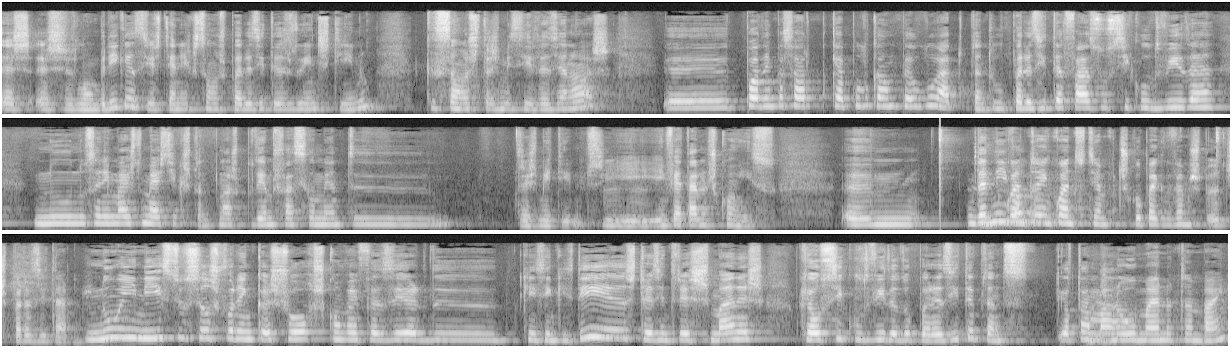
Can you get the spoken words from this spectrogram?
as, as lombrigas e as ténis, que são os parasitas do intestino, que são as transmissíveis a nós, eh, podem passar quer pelo cão, pelo gato. Portanto, o parasita faz o ciclo de vida no, nos animais domésticos. Portanto, nós podemos facilmente transmitir-nos uhum. e infectar-nos com isso. Um, em, quanto, em quanto tempo, desculpa, é que devemos desparasitar-nos? No início, se eles forem cachorros, convém fazer de 15 em 15 dias, 3 em 3 semanas, porque é o ciclo de vida do parasita. Portanto, ele está Mas no humano também?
